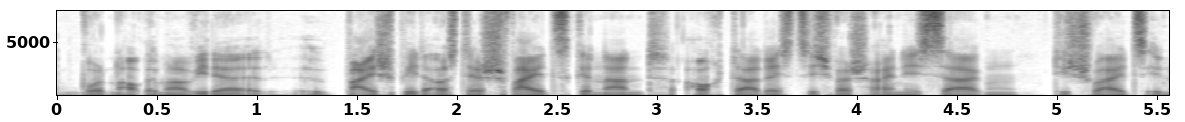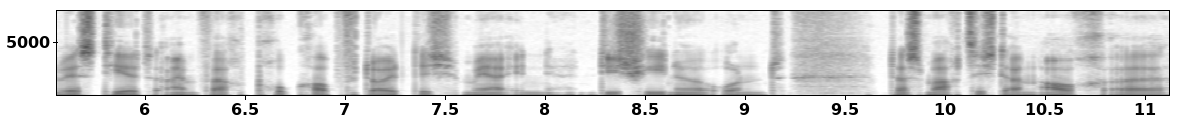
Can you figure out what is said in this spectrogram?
wurden auch immer wieder äh, Beispiele aus der Schweiz genannt. Auch da lässt sich wahrscheinlich sagen, die Schweiz investiert einfach pro Kopf deutlich mehr in die Schiene und das macht sich dann auch äh,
